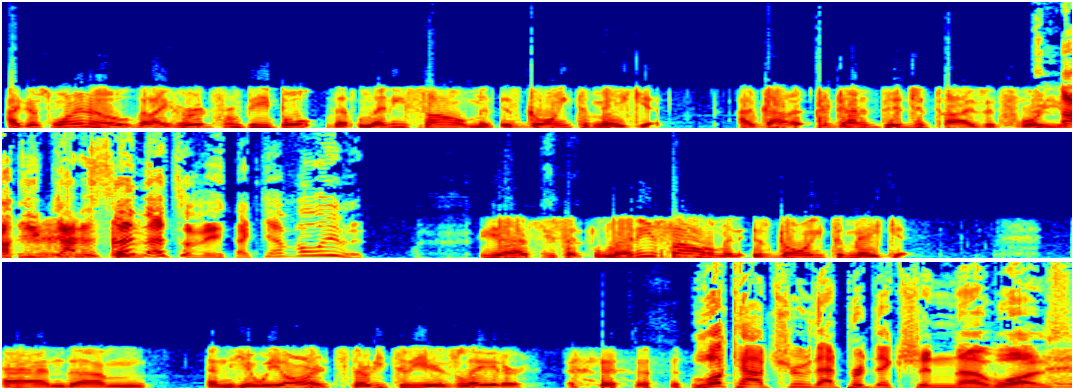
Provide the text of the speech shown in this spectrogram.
I just want to know that I heard from people that Lenny Solomon is going to make it. I've got to, I got to digitize it for you. you got to send that to me. I can't believe it. Yes, you said Lenny Solomon is going to make it, and um, and here we are. It's 32 years later. Look how true that prediction uh, was.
